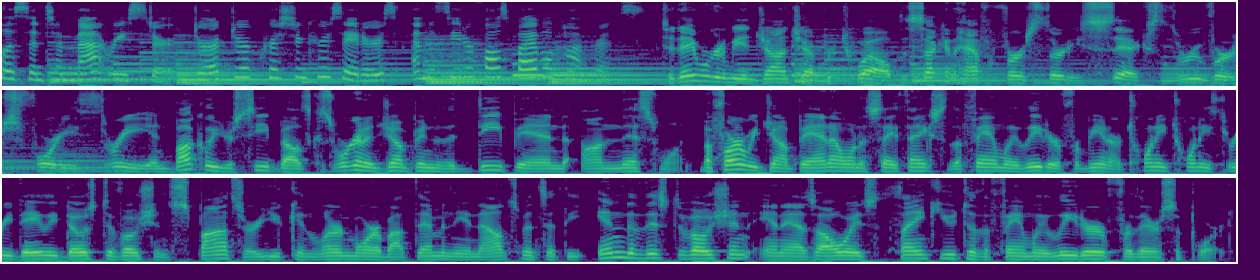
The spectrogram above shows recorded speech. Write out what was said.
listen to Matt Reisetter, Director of Christian Crusaders and the Cedar Falls Bible Conference. Today we're going to be in John chapter 12, the second half of verse 36 through verse 43. And buckle your seatbelts because we're going to jump into the deep end on this one. Before we jump in, I want to say thanks to the family leader for being our 2023 Daily Dose Devotion sponsor. You can learn more about them in the announcements at the end of this devotion. And as always, thank you to the family leader for their support.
